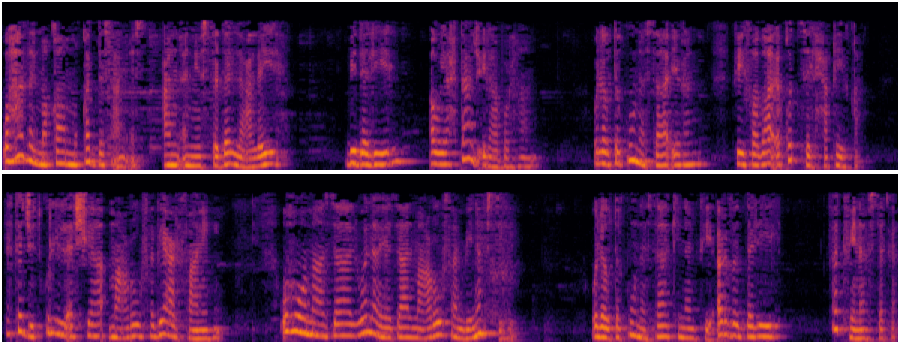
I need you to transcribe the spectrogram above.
وهذا المقام مقدس عن عن أن يستدل عليه بدليل أو يحتاج إلى برهان. ولو تكون سائرا في فضاء قدس الحقيقة لتجد كل الأشياء معروفة بعرفانه وهو ما زال ولا يزال معروفا بنفسه. ولو تكون ساكنا في أرض الدليل فاكف نفسك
